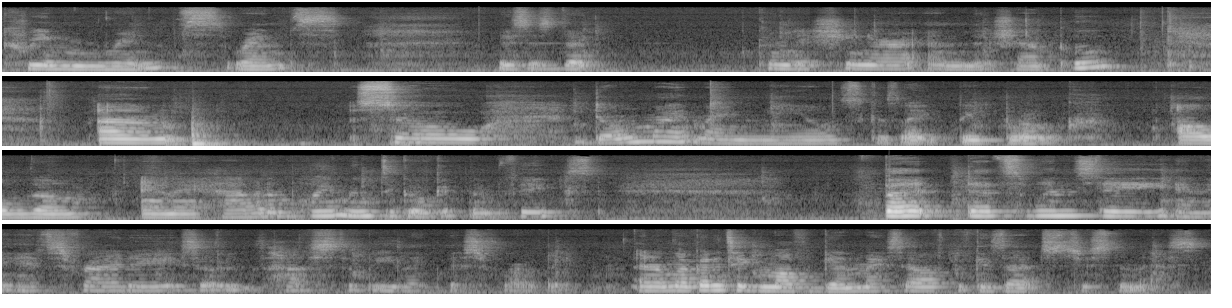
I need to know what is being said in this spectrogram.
Cream Rinse. Rinse. This is the conditioner and the shampoo. Um, so don't mind my nails because like they broke all of them and I have an appointment to go get them fixed. But that's Wednesday and it's Friday so it has to be like this for a bit. And I'm not going to take them off again myself because that's just a mess.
